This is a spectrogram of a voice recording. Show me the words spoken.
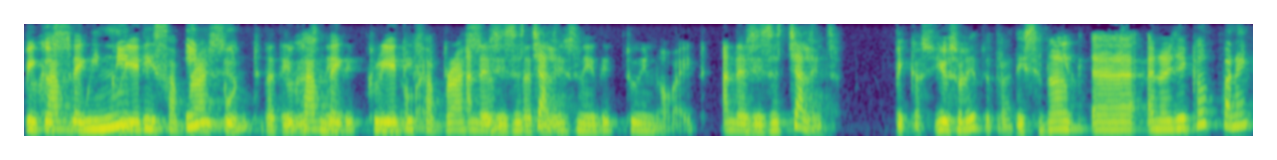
Because we need this input that to have the creative abrasion and this is a challenge needed to innovate. And this is a challenge because usually the traditional uh, energy company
